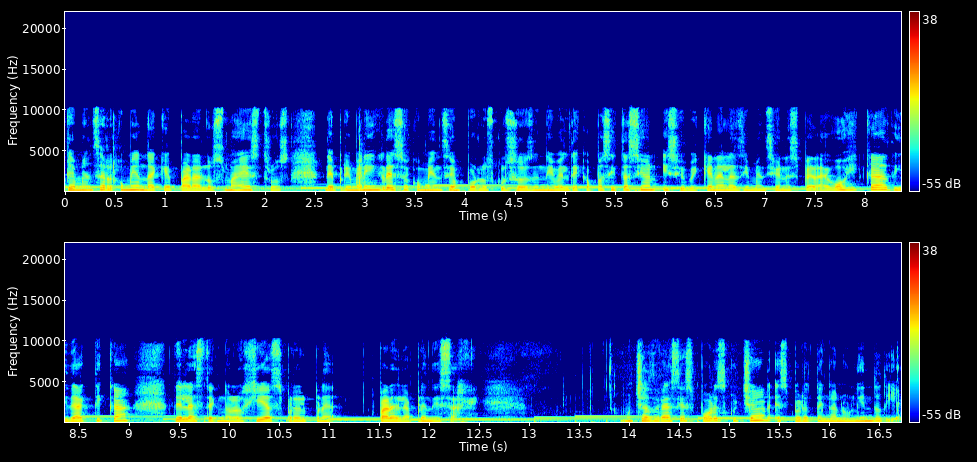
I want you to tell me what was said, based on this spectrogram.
También se recomienda que para los maestros de primer ingreso comiencen por los cursos de nivel de capacitación y se ubiquen en las dimensiones pedagógica, didáctica de las tecnologías para el, para el aprendizaje. Muchas gracias por escuchar, espero tengan un lindo día.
